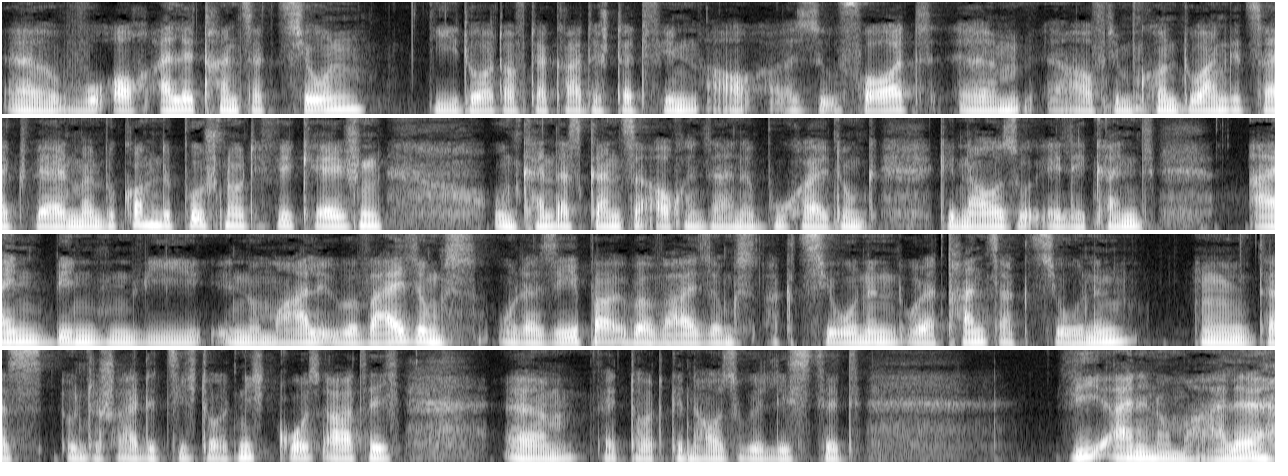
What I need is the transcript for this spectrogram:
äh, wo auch alle Transaktionen die dort auf der Karte stattfinden, sofort ähm, auf dem Konto angezeigt werden. Man bekommt eine Push-Notification und kann das Ganze auch in seine Buchhaltung genauso elegant einbinden wie normale Überweisungs- oder SEPA-Überweisungsaktionen oder Transaktionen. Das unterscheidet sich dort nicht großartig, ähm, wird dort genauso gelistet wie eine normale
